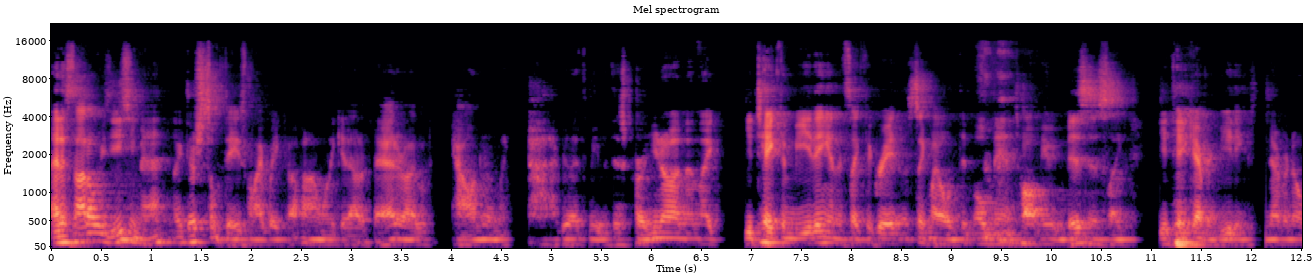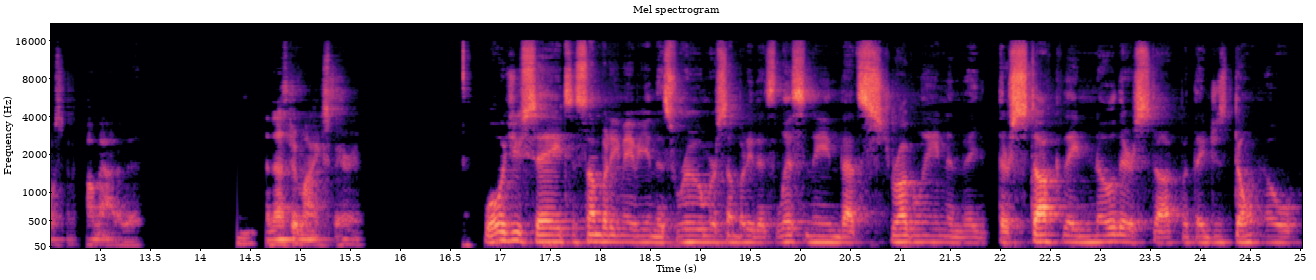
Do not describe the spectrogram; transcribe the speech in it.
and it's not always easy, man. Like there's some days when I wake up and I don't want to get out of bed, or I look at the calendar, I'm like, God, I really have to meet with this person, you know. And then like you take the meeting, and it's like the great. It's like my old old man taught me in business. Like you take every meeting because you never know what's going to come out of it, and that's been my experience. What would you say to somebody maybe in this room or somebody that's listening that's struggling and they they're stuck, they know they're stuck, but they just don't know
